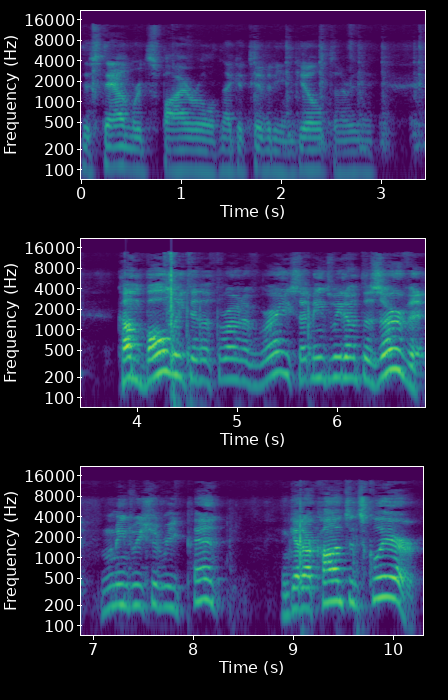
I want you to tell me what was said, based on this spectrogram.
this downward spiral of negativity and guilt and everything. Come boldly to the throne of grace. That means we don't deserve it. It means we should repent and get our conscience clear.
